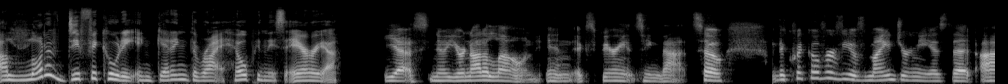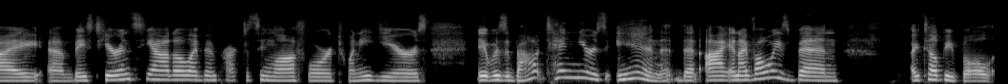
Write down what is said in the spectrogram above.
a lot of difficulty in getting the right help in this area. Yes, no, you're not alone in experiencing that. So, the quick overview of my journey is that I am based here in Seattle. I've been practicing law for 20 years. It was about 10 years in that I, and I've always been I tell people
